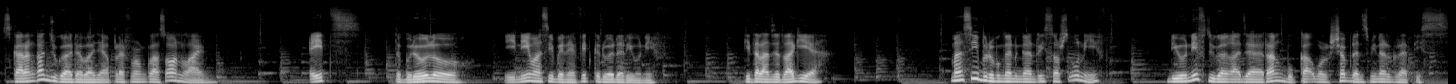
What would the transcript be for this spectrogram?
sekarang kan juga ada banyak platform kelas online. Eits, tunggu dulu. Ini masih benefit kedua dari UNIF. Kita lanjut lagi ya. Masih berhubungan dengan resource UNIF, di UNIF juga nggak jarang buka workshop dan seminar gratis.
